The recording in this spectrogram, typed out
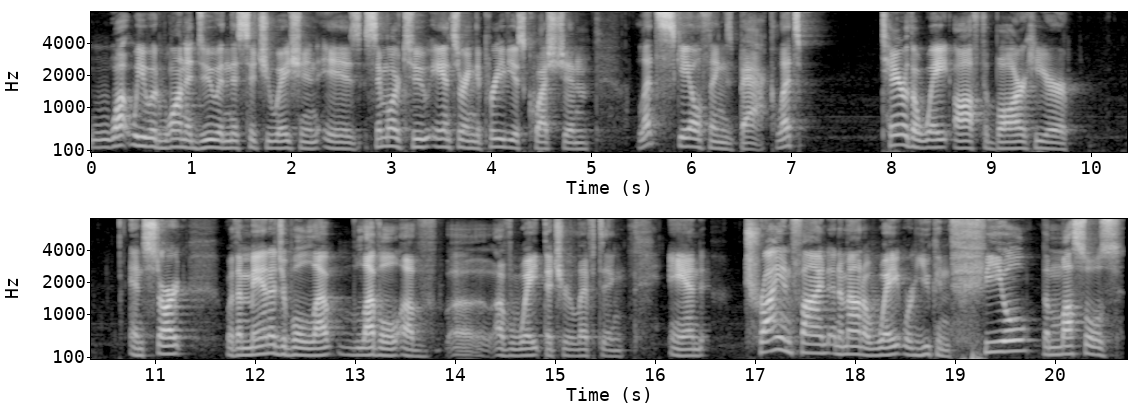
what we would want to do in this situation is similar to answering the previous question. Let's scale things back. Let's tear the weight off the bar here and start with a manageable le- level of, uh, of weight that you're lifting. And try and find an amount of weight where you can feel the muscles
